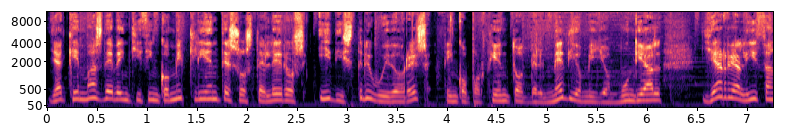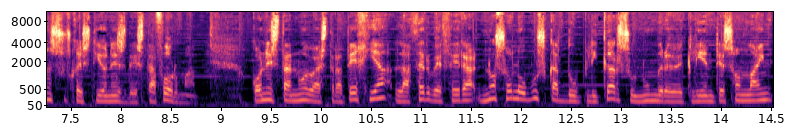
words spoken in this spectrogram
ya que más de 25.000 clientes hosteleros y distribuidores, 5% del medio millón mundial, ya realizan sus gestiones de esta forma. Con esta nueva estrategia, la cervecera no solo busca duplicar su número de clientes online,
